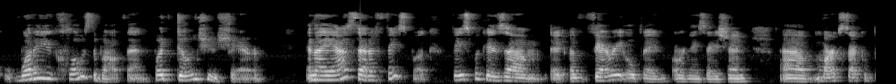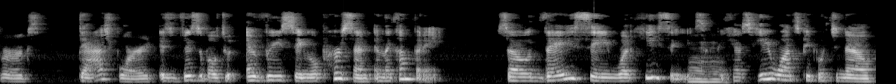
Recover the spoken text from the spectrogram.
what are you closed about then? What don't you share? And I asked that of Facebook. Facebook is um, a, a, very open organization. Uh, Mark Zuckerberg's dashboard is visible to every single person in the company. So they see what he sees mm-hmm. because he wants people to know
